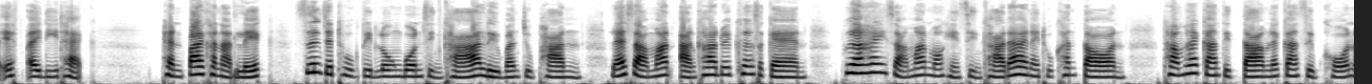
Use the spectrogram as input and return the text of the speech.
RFID tag แผ่นป้ายขนาดเล็ก ซึ่งจะถูกติดลงบนสินค้าหรือบรรจุภัณฑ์ และสามารถอ่านค่าด้วยเครื่องสแกน เพื่อให้สามารถมองเห็นสินค้าได้ในทุกขั้นตอนทำให้การติดตามและการสืบค้น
